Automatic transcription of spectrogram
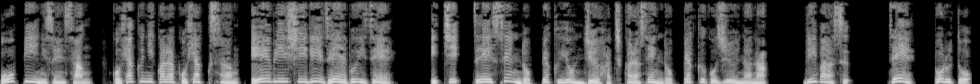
OP2003 502から503 ABCDJVJ 1税1648から1657リバース。税ボルト。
